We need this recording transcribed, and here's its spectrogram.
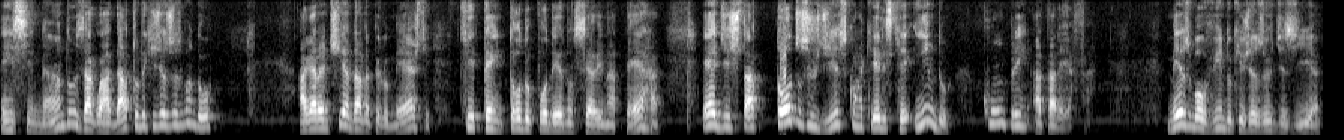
ensinando-os a guardar tudo que Jesus mandou. A garantia dada pelo Mestre, que tem todo o poder no céu e na terra, é de estar todos os dias com aqueles que, indo, cumprem a tarefa. Mesmo ouvindo o que Jesus dizia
